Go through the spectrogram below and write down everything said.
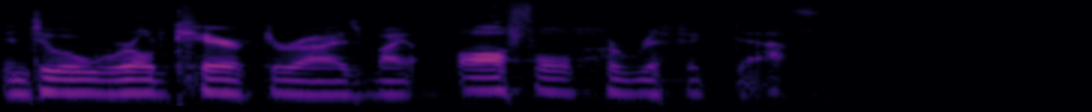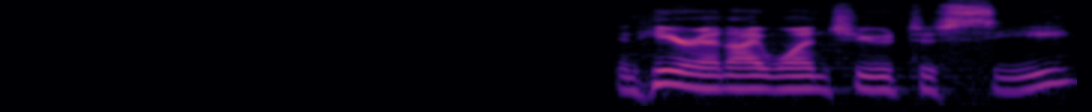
into a world characterized by awful, horrific death. And herein, I want you to see,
